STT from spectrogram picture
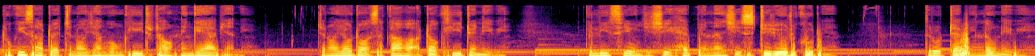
ထိုကိစ္စအတွက်ကျွန်တော်ရန်ကုန်ခီးတစ်ထောင်နှင်ခဲ့ရပြန်သည်ကျွန်တော်ရောက်တော့စကားကအတော်ခီးတွင်နေပြီကလေးစီယုံကြီးရှိ Happy Land ရှိစတူဒီယိုတစ်ခုတွင်သူတို့ dubbing လုပ်နေပြီ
